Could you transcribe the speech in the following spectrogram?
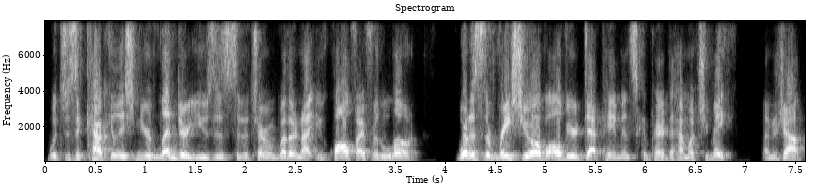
which is a calculation your lender uses to determine whether or not you qualify for the loan. What is the ratio of all of your debt payments compared to how much you make on your job?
